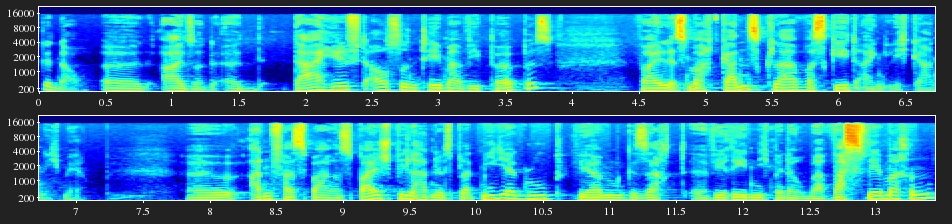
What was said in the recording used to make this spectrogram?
Genau. Äh, also äh, da hilft auch so ein Thema wie Purpose, weil es macht ganz klar, was geht eigentlich gar nicht mehr. Äh, anfassbares Beispiel, Handelsblatt Media Group. Wir haben gesagt, wir reden nicht mehr darüber, was wir machen,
